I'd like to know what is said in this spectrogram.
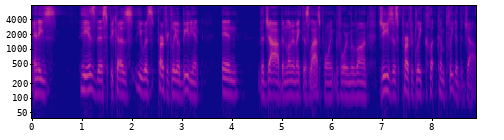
And he's he is this because he was perfectly obedient in the job. And let me make this last point before we move on. Jesus perfectly cl- completed the job.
